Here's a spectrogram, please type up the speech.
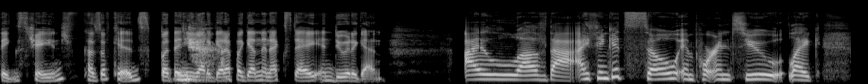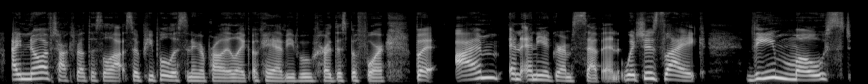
things change because of kids, but then you got to get up again the next day and do it again. I love that. I think it's so important to like, I know I've talked about this a lot. So people listening are probably like, okay, Evie, we've heard this before. But I'm an Enneagram 7, which is like the most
